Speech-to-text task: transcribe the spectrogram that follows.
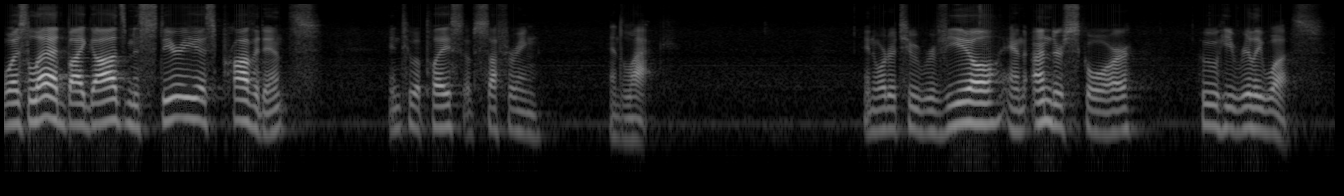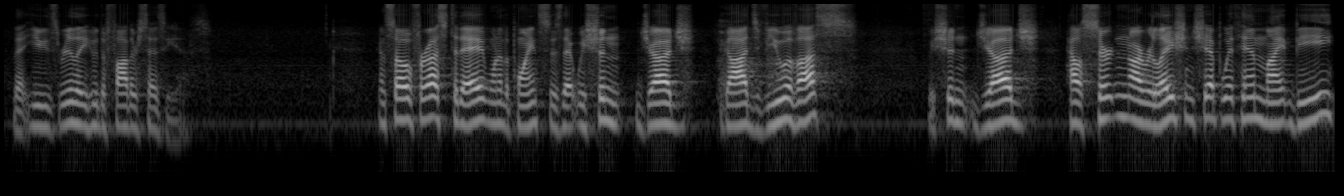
was led by God's mysterious providence into a place of suffering and lack in order to reveal and underscore who he really was, that he's really who the Father says he is. And so, for us today, one of the points is that we shouldn't judge God's view of us we shouldn't judge how certain our relationship with Him might be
